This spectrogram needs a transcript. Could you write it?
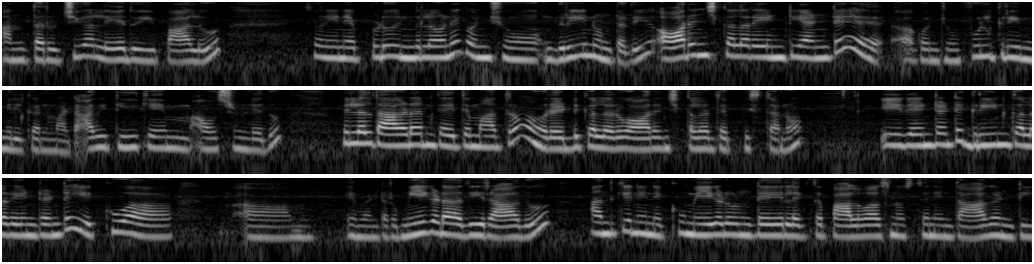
అంత రుచిగా లేదు ఈ పాలు. సో నేను ఎప్పుడు ఇందులోనే కొంచెం గ్రీన్ ఉంటుంది. ఆరెంజ్ కలర్ ఏంటి అంటే కొంచెం ఫుల్ క్రీమ్ మిల్క్ అనమాట అవి టీకి ఏం అవసరం లేదు. పిల్లలు తాగడానికి అయితే మాత్రం రెడ్ కలర్ ఆరెంజ్ కలర్ తెప్పిస్తాను. ఇదేంటంటే గ్రీన్ కలర్ ఏంటంటే ఎక్కువ ఏమంటారు మీగడ అది రాదు. అందుకే నేను ఎక్కువ మీగడ ఉంటే లేకపోతే పాలవాసన వస్తే నేను తాగంటి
